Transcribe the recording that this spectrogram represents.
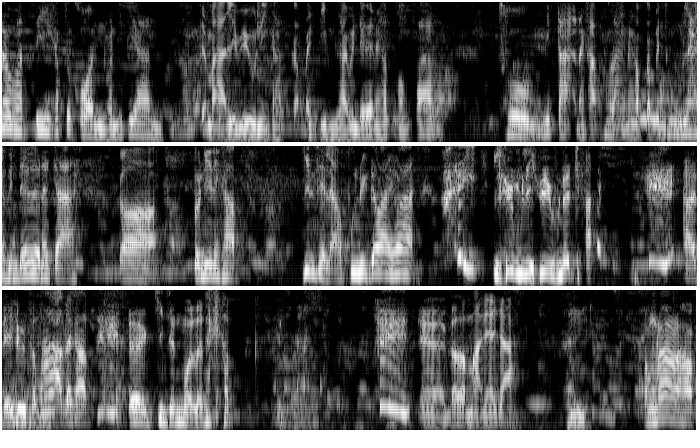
สวัสดีครับทุกคนวันนี้พี่อันจะมารีวิวนี่ครับกับไอติมลาเวนเดอร์นะครับของฟาร์มโทมิตะนะครับข้างหลังนะครับก็เป็นทุ่งลาเวนเดอร์นะจ๊ะก็ตัวนี้นะครับ กินเสร็จแล้วเพิ่งนึกได้ว่าเฮ้ยลืมรีวิวนะจ๊ะอ่าเดี๋ยวดูสภาพนะครับเออกินจนหมดแล้วนะครับเออก็ประมาณนี้จ้ะตรงหน้านะครับ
